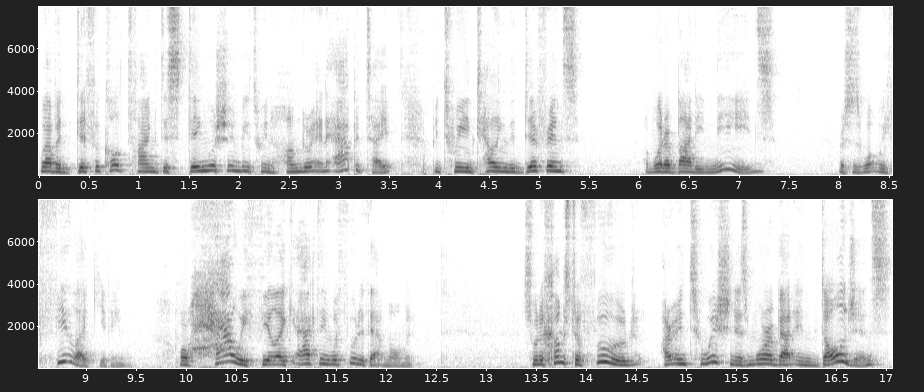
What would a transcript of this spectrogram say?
who have a difficult time distinguishing between hunger and appetite, between telling the difference of what our body needs versus what we feel like eating, or how we feel like acting with food at that moment. So when it comes to food, our intuition is more about indulgence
